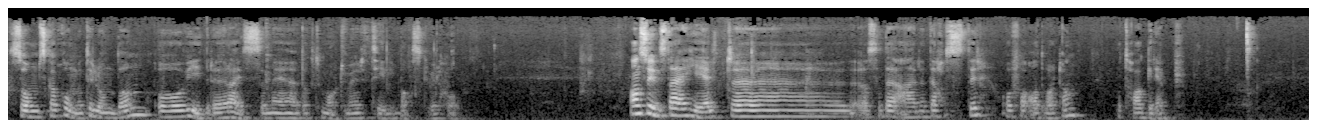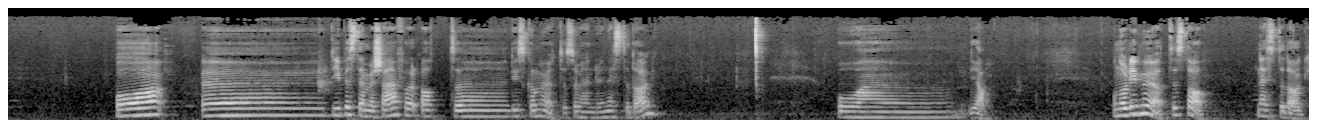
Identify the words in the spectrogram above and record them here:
som skal komme til London og videre reise med dr. Mortimer til Baskerville Hall. Han synes det er helt uh, Altså, det, er, det haster å få advart han og ta grep. Og uh, de bestemmer seg for at uh, de skal møte sir Henry neste dag. Og ja. Og når de møtes, da, neste dag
